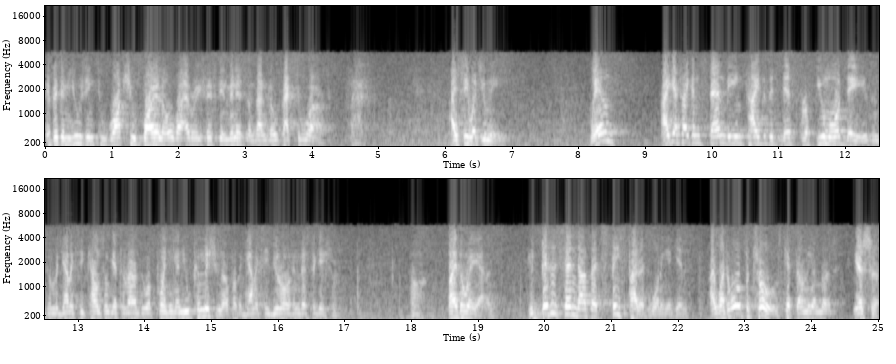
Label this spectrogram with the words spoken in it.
a bit amusing to watch you boil over every 15 minutes and then go back to work. I see what you mean. Well, I guess I can stand being tied to this desk for a few more days until the Galaxy Council gets around to appointing a new commissioner for the Galaxy Bureau of Investigation. Oh, by the way, Alan, you'd better send out that space pirate warning again. I want all patrols kept on the alert. Yes, sir.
